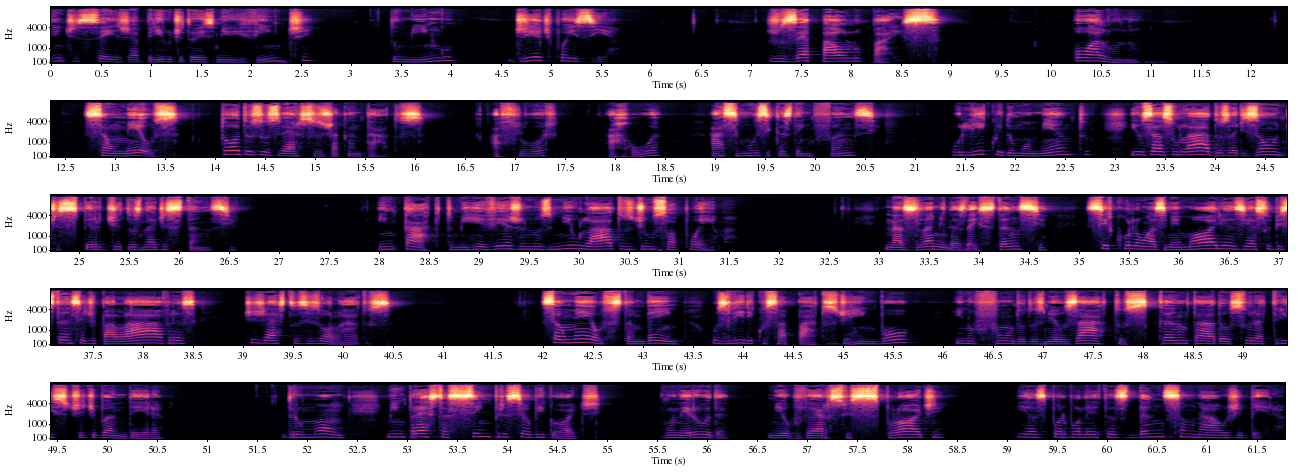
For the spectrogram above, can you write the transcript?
26 de abril de 2020, domingo, dia de poesia. José Paulo Paz. O aluno. São meus todos os versos já cantados. A flor, a rua, as músicas da infância, o líquido momento e os azulados horizontes perdidos na distância Intacto me revejo nos mil lados de um só poema. Nas lâminas da estância circulam as memórias e a substância de palavras, de gestos isolados. São meus também os líricos sapatos de Rimbaud e no fundo dos meus atos canta a doçura triste de bandeira. Drummond me empresta sempre o seu bigode. Com Neruda, meu verso explode e as borboletas dançam na algibeira.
